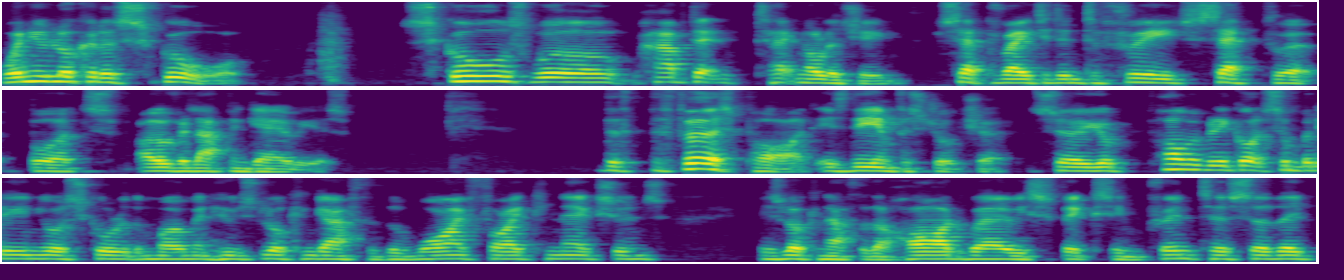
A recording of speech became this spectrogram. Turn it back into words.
when you look at a school, schools will have technology separated into three separate but overlapping areas. The, the first part is the infrastructure. So you've probably got somebody in your school at the moment who's looking after the Wi-Fi connections, is looking after the hardware, is fixing printers. So they,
